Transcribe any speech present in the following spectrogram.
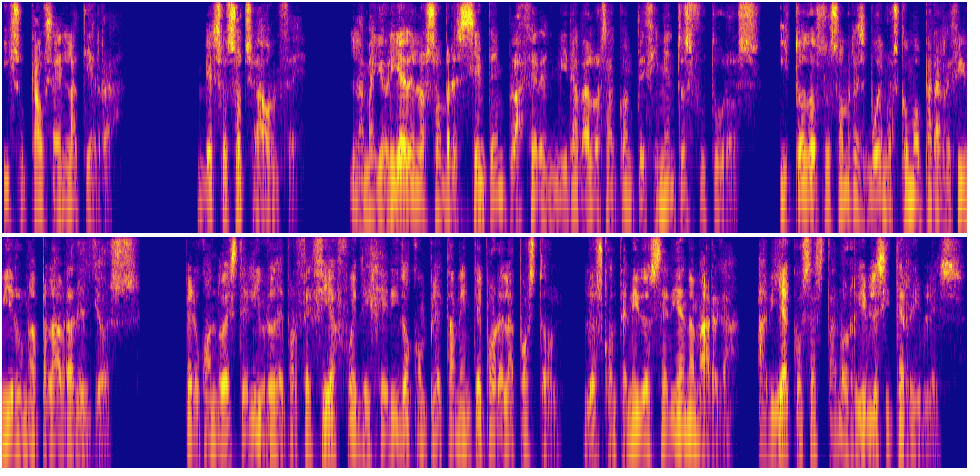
y su causa en la tierra. Versos 8 a 11. La mayoría de los hombres sienten placer en mirar a los acontecimientos futuros, y todos los hombres buenos como para recibir una palabra de Dios. Pero cuando este libro de profecía fue digerido completamente por el apóstol, los contenidos serían amarga, había cosas tan horribles y terribles,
